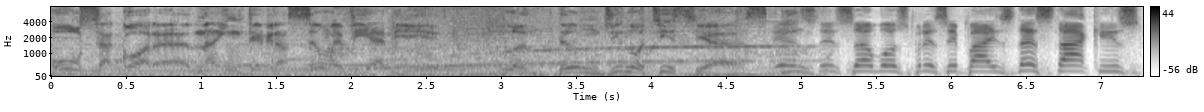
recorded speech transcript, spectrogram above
Ouça agora na Integração FM. Plantão de notícias. Estes são os principais destaques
